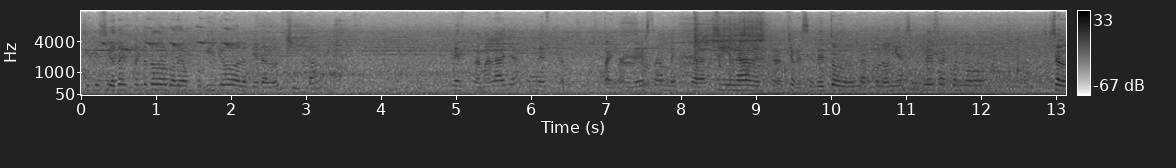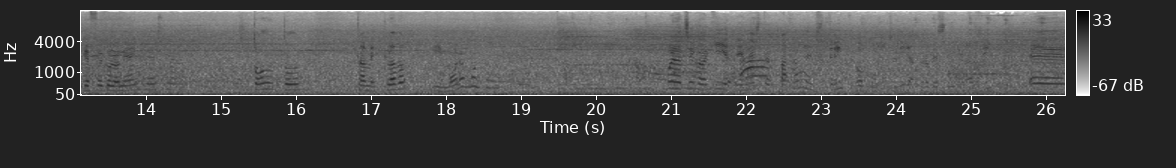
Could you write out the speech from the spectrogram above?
Así que si os dais cuenta todo rodea un poquillo a lo que era el sultán, mezcla malaya, mezcla tailandesa, mezcla china, mezcla, yo qué sé, de todo. Las colonias inglesas cuando, o sea, lo que fue colonia inglesa, todo, todo está mezclado y mola un montón. Bueno chicos, aquí en este Pajan Street, o como se espero que se diga así, eh,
